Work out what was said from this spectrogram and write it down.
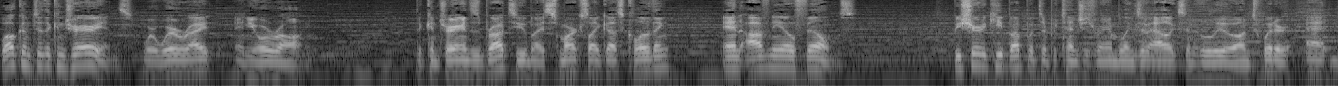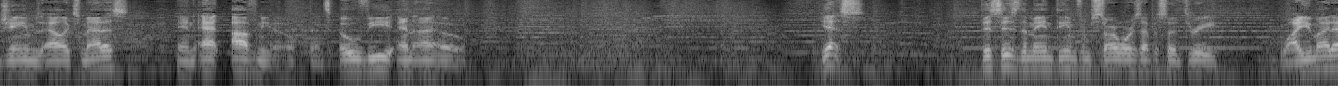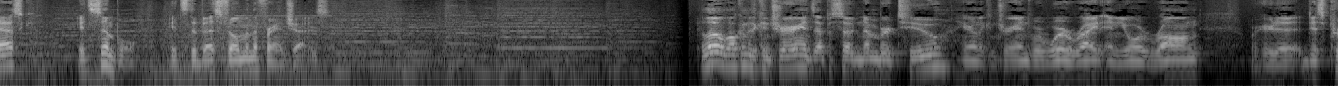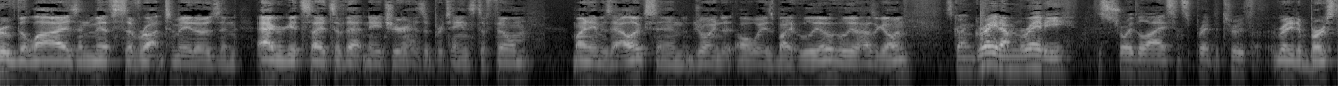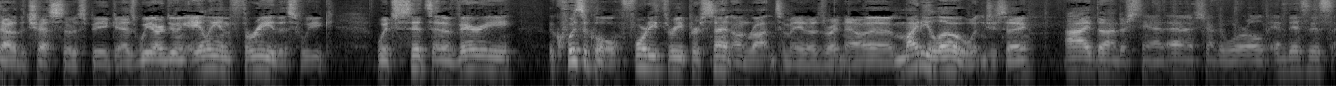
Welcome to The Contrarians, where we're right and you're wrong. The Contrarians is brought to you by Smarks Like Us Clothing and Ovnio Films. Be sure to keep up with the pretentious ramblings of Alex and Julio on Twitter at James Alex Mattis and at Ovnio. That's O V N I O. Yes, this is the main theme from Star Wars Episode 3. Why, you might ask? It's simple it's the best film in the franchise. Hello, and welcome to the Contrarians, episode number two. Here on the Contrarians, where we're right and you're wrong. We're here to disprove the lies and myths of Rotten Tomatoes and aggregate sites of that nature as it pertains to film. My name is Alex, and joined always by Julio. Julio, how's it going? It's going great. I'm ready to destroy the lies and spread the truth. Ready to burst out of the chest, so to speak, as we are doing Alien 3 this week, which sits at a very quizzical 43% on Rotten Tomatoes right now. Uh, mighty low, wouldn't you say? I don't understand. I don't understand the world, and this is,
